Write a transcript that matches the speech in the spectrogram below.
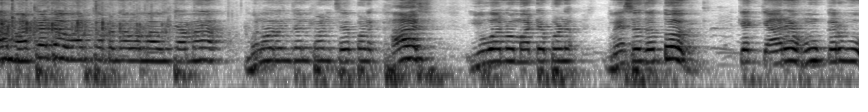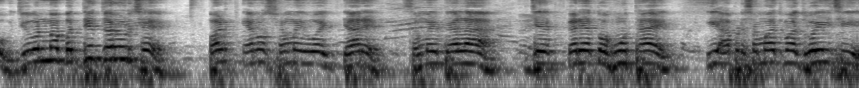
આ માટે જ આ વાર્તા બનાવવામાં આવી કે આમાં મનોરંજન પણ છે, પણ ખાસ યુવાનો માટે પણ મેસેજ હતો કે ક્યારે હું કરવું? જીવનમાં બધી જ જરૂર છે, પણ એનો સમય હોય ત્યારે. સમય પહેલા જે કરે તો હું થાય. એ આપણે સમાજમાં જોઈએ છીએ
